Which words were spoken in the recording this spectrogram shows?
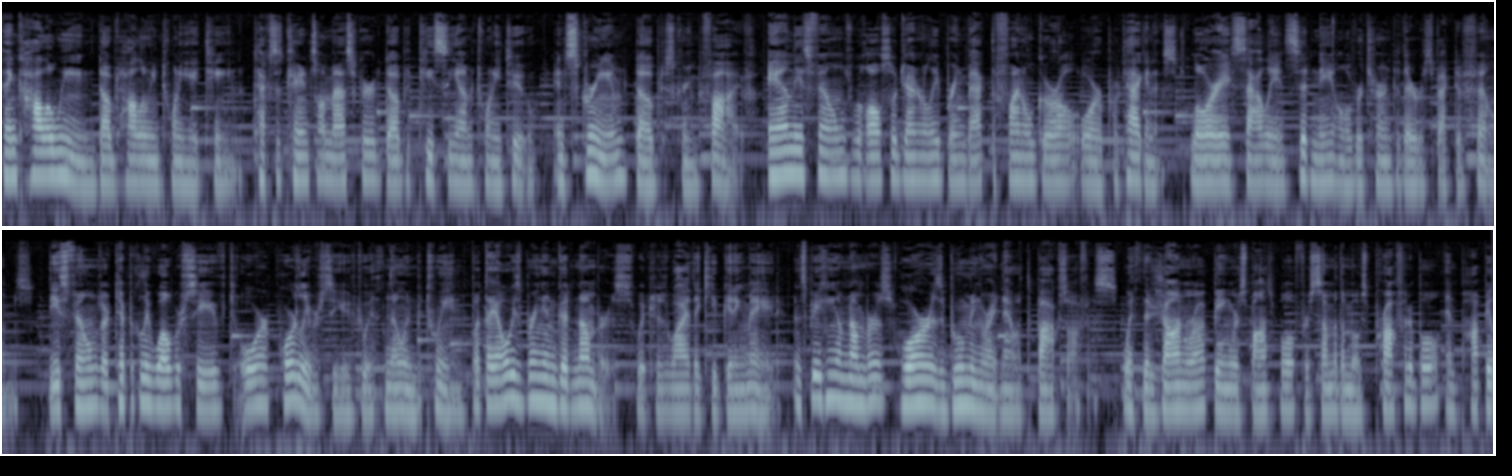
Think Halloween, dubbed Halloween 2018, Texas Chainsaw Massacre, dubbed TCM 22, and Scream, dubbed Scream 5. And these films will also generally bring back the final girl or protagonist. Laurie, Sally, and Sidney all return to their respective films. These films are typically well received or poorly received with no in between, but they always bring in good numbers, which is why they keep getting made. And speaking of numbers, horror is booming right now at the box office, with the genre being responsible for some of the most profitable and popular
